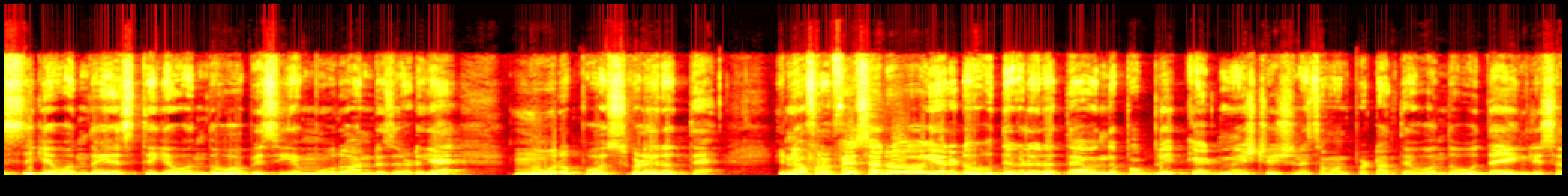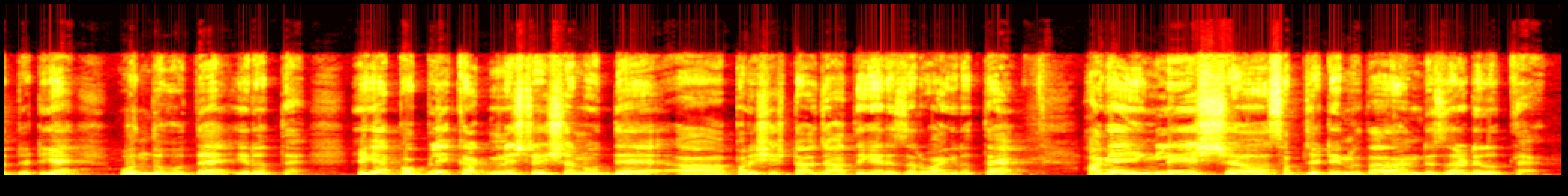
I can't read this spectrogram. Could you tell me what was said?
ಎಸ್ ಸಿಗೆ ಒಂದು ಎಸ್ ಟಿಗೆ ಒಂದು, ಒ ಬಿ ಸಿಗೆ ಮೂರು, ಅನ್ರಿಸರ್ವ್ಡ್ಗೆ ಮೂರು ಪೋಸ್ಟ್ಗಳು ಇರುತ್ತೆ. ಇನ್ನು ಪ್ರೊಫೆಸರು ಎರಡು ಹುದ್ದೆಗಳಿರುತ್ತೆ ಒಂದು ಪಬ್ಲಿಕ್ ಅಡ್ಮಿನಿಸ್ಟ್ರೇಷನ್ಗೆ ಸಂಬಂಧಪಟ್ಟಂತೆ ಒಂದು ಹುದ್ದೆ, ಇಂಗ್ಲೀಷ್ ಸಬ್ಜೆಕ್ಟಿಗೆ ಒಂದು ಹುದ್ದೆ ಇರುತ್ತೆ. ಹೀಗೆ ಪಬ್ಲಿಕ್ ಅಡ್ಮಿನಿಸ್ಟ್ರೇಷನ್ ಹುದ್ದೆ ಪರಿಶಿಷ್ಟ ಜಾತಿಗೆ ರಿಸರ್ವ್ ಆಗಿರುತ್ತೆ. ಹಾಗೆ ಇಂಗ್ಲೀಷ್ ಸಬ್ಜೆಕ್ಟ್ ಏನಿರುತ್ತೆ ಅನ್ರಿಸರ್ವ್ಡ್ ಇರುತ್ತೆ.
